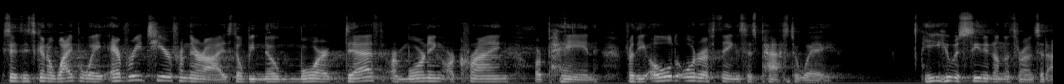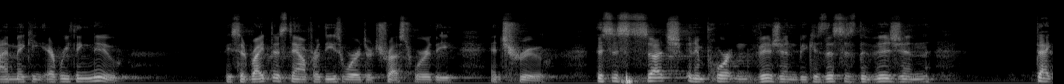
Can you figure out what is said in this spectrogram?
He says he's going to wipe away every tear from their eyes. There'll be no more death or mourning or crying or pain, for the old order of things has passed away. He who was seated on the throne said, I'm making everything new. He said, Write this down, for these words are trustworthy and true. This is such an important vision because this is the vision that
